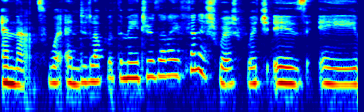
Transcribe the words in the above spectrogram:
And that's what ended up with the major that I finished with, which is a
